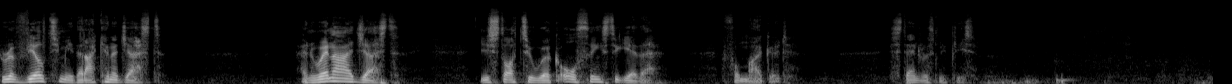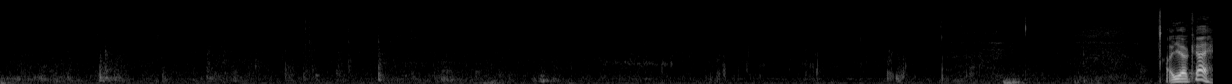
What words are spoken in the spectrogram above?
Reveal to me that I can adjust. And when I adjust, you start to work all things together for my good. Stand with me, please. Are you okay?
